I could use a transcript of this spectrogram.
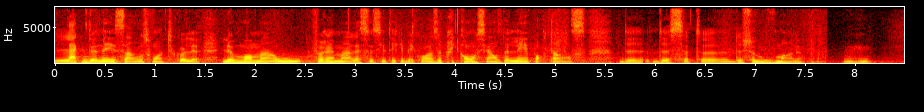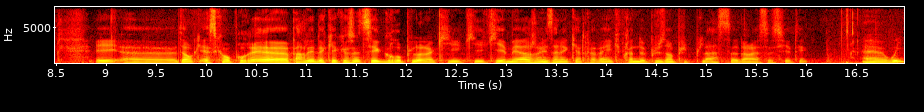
l'acte de naissance, ou en tout cas le, moment où vraiment la société québécoise a pris conscience de l'importance de, ce mouvement-là. Mm -hmm. Et donc, est-ce qu'on pourrait parler de quelques-uns de ces groupes-là qui, qui, émergent dans les années 80 et qui prennent de plus en plus de place dans la société? Euh, oui,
